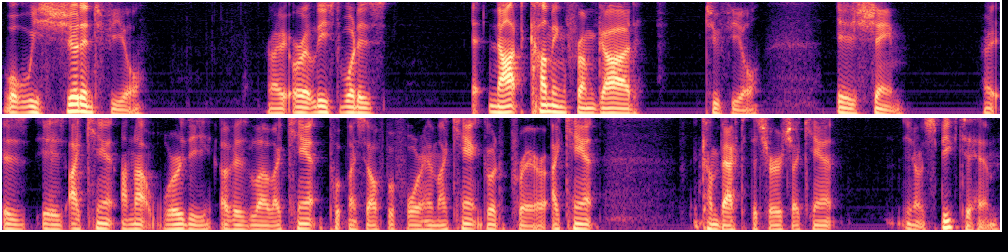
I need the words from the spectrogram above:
what we shouldn't feel right? Or at least what is eh, not coming from God to feel is shame. Right? Is is I can't I'm not worthy of his love. I can't put myself before him. I can't go to prayer. I can't come back to the church. I can't you know speak to him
